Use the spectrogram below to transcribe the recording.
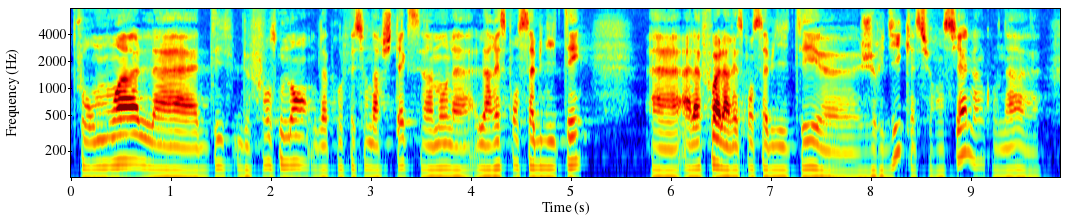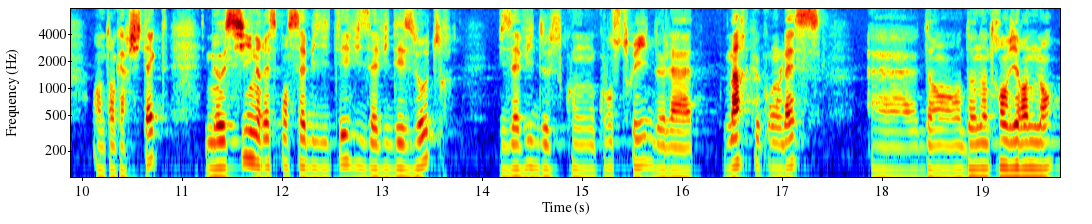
pour moi, le fondement de la profession d'architecte, c'est vraiment la, responsabilité, à la fois la responsabilité juridique, assurantielle, hein, qu'on a en tant qu'architecte, mais aussi une responsabilité vis-à-vis des autres, vis-à-vis -vis de ce qu'on construit, de la marque qu'on laisse euh, dans, notre environnement.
